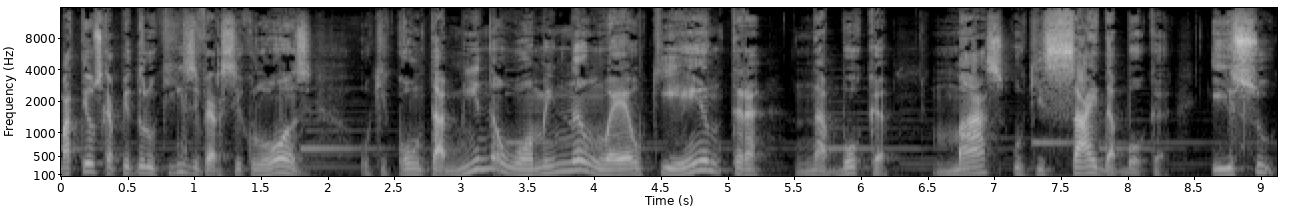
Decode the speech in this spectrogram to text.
Mateus capítulo 15, versículo 11. O que contamina o homem não é o que entra na boca, mas o que sai da boca. Isso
